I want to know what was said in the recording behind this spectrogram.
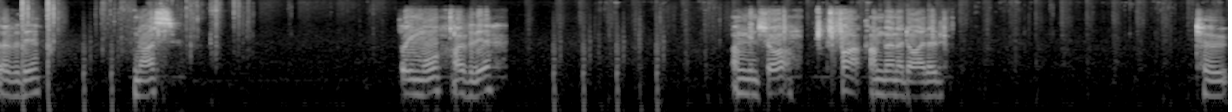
over there. Nice. Three more over there. I'm getting shot. Fuck, I'm gonna die, dude. Two.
